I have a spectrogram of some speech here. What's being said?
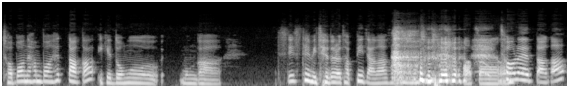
저번에 한번 했다가 이게 너무 뭔가 시스템이 제대로 잡히지 않아서 맞아요. 철회했다가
